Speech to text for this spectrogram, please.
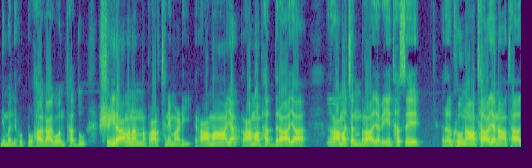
ನಿಮ್ಮಲ್ಲಿ ಹುಟ್ಟು ಹಾಗಾಗುವಂಥದ್ದು. ಶ್ರೀರಾಮನನ್ನು ಪ್ರಾರ್ಥನೆ ಮಾಡಿ, ರಾಮಾಯ ರಾಮಭದ್ರಾಯ. ರಾಮಚಂದ್ರಾಯ ವೇಧಸೆ, ರಘುನಾಥಾಯ ನಾಥಾಯ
